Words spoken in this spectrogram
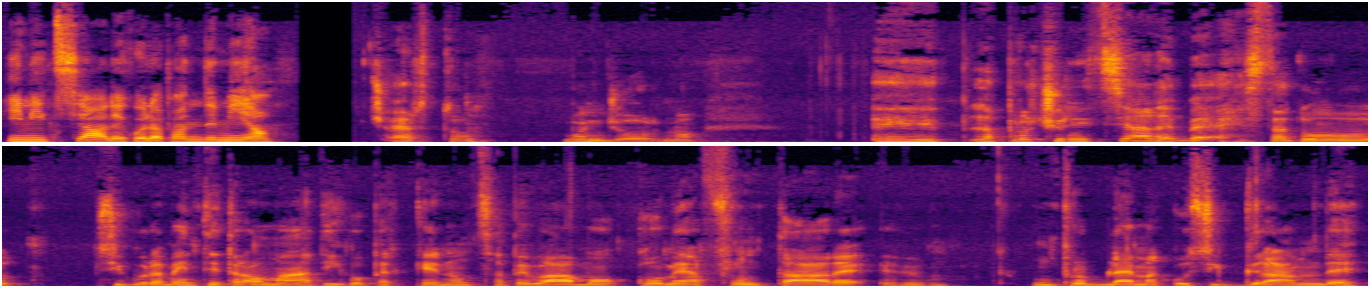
iniziale con la pandemia? Certo, buongiorno. Eh, l'approccio iniziale beh, è stato sicuramente traumatico perché non sapevamo come affrontare eh, un problema così grande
